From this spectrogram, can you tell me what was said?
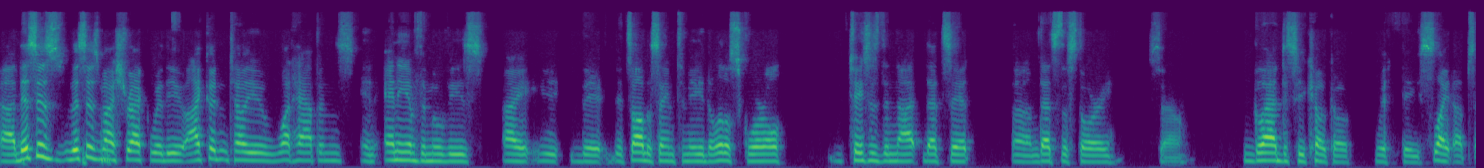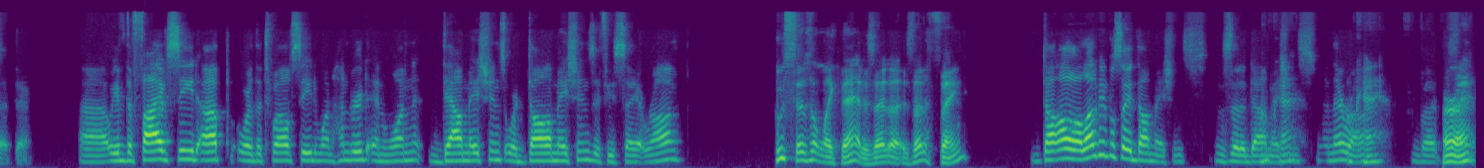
Uh, this is this is my Shrek with you. I couldn't tell you what happens in any of the movies. I the, it's all the same to me. The little squirrel chases the nut. That's it. Um, that's the story. So glad to see Coco with the slight upset there. Uh, we have the five seed up or the 12 seed 101 Dalmatians or Dalmatians if you say it wrong. Who says it like that? Is that a, is that a thing? oh, a lot of people say Dalmatians instead of Dalmatians, okay. and they're wrong. Okay. But all right,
